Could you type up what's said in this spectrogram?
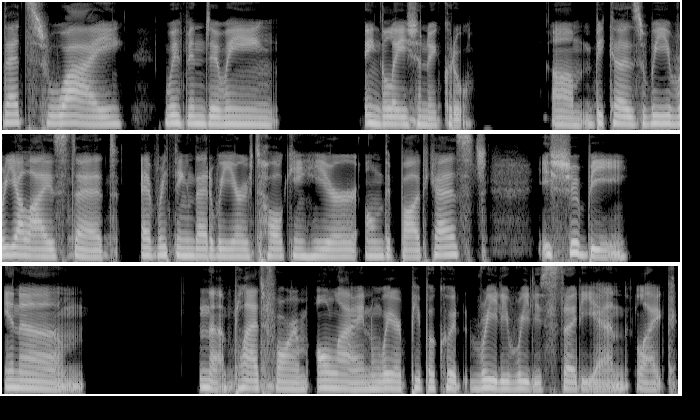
that's why we've been doing English no cru. Um, because we realized that everything that we are talking here on the podcast, it should be in a, in a platform online where people could really, really study and like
